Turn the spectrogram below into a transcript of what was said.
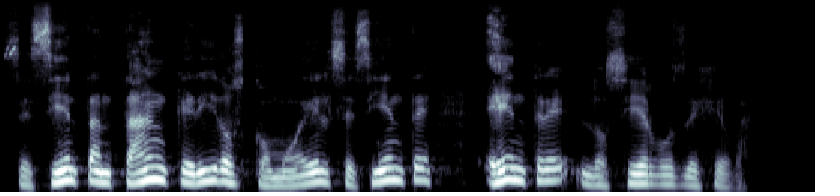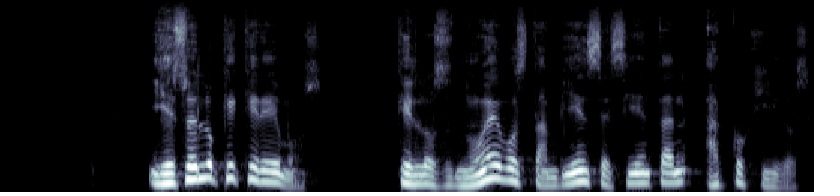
se sientan tan queridos como él se siente entre los siervos de Jehová. Y eso es lo que queremos, que los nuevos también se sientan acogidos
